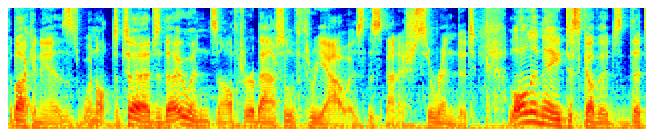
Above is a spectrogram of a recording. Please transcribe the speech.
The buccaneers were not deterred, though, and after a battle of three hours, the Spanish surrendered. L'Olonnais discovered that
